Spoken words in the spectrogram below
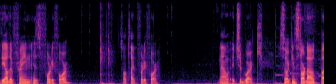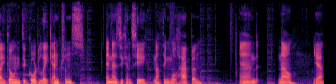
the other frame is 44, so I'll type 44. Now it should work. So I can start out by going to Gourd Lake entrance, and as you can see, nothing will happen. And now, yeah,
